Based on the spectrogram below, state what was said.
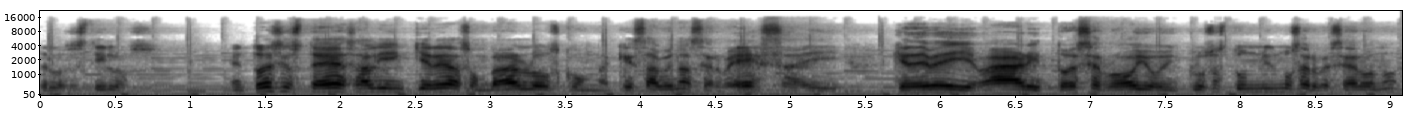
de los estilos. Entonces si ustedes, alguien quiere asombrarlos con a qué sabe una cerveza y qué debe llevar y todo ese rollo, incluso hasta un mismo cervecero, ¿no?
